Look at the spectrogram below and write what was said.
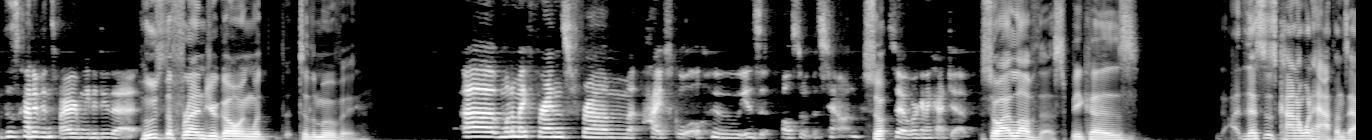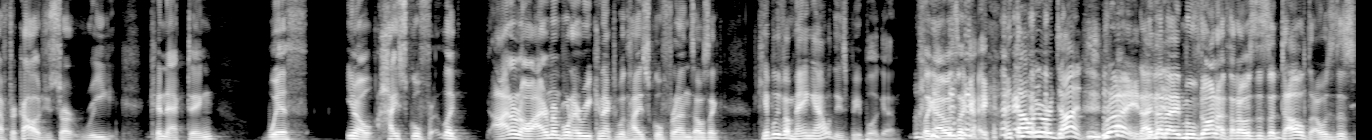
this kind of inspired me to do that. Who's the friend you're going with to the movie? Uh, one of my friends from high school who is also in this town. So So we're gonna catch up. so I love this because this is kind of what happens after college. You start reconnecting with, you know, high school fr- like I don't know. I remember when I reconnected with high school friends, I was like, I can't believe I'm hanging out with these people again. Like I was like, I, I thought we were done. right. I thought I had moved on. I thought I was this adult. I was this,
